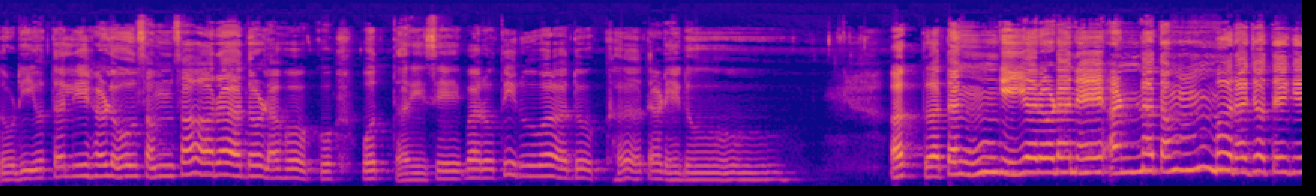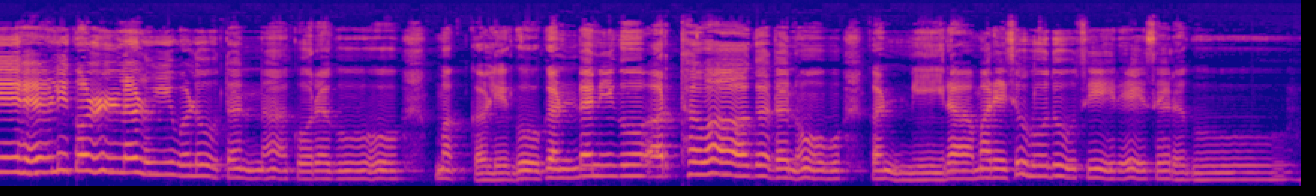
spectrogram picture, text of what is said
ದುಡಿಯುತ್ತಲಿಹಳು ಸಂಸಾರದೊಳ ಹೊಕ್ಕು ಒತ್ತರಿಸಿ ಬರುತ್ತಿರುವ ದುಃಖ ತಡೆದು. ಅಕ್ಕ ತಂಗಿಯರೊಡನೆ ಅಣ್ಣ ತಮ್ಮರ ಜೊತೆಗೆ ಹೇಳಿಕೊಳ್ಳಳು ಇವಳು ತನ್ನ ಕೊರಗು. ಮಕ್ಕಳಿಗೂ ಗಂಡನಿಗೂ ಅರ್ಥವಾಗದ ನೋವು, ಕಣ್ಣೀರ ಮರೆಸುವುದು ಸೀರೆ ಸೆರಗು.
